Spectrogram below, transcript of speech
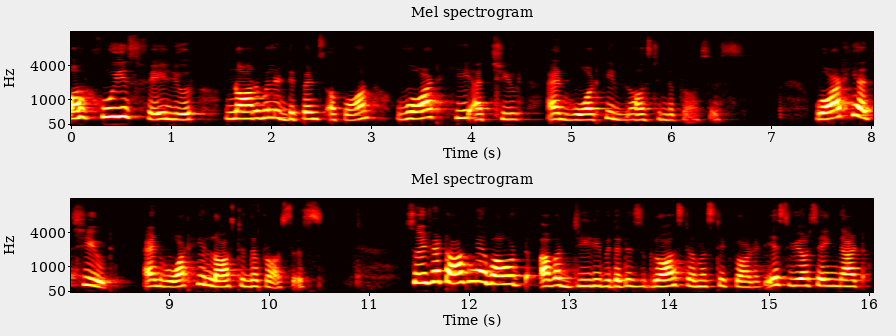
or who is failure normally depends upon what he achieved and what he lost in the process. What he achieved and what he lost in the process. So if you're talking about our GDP that is gross domestic product, yes we are saying that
